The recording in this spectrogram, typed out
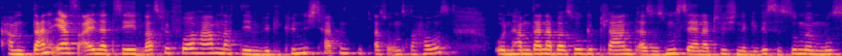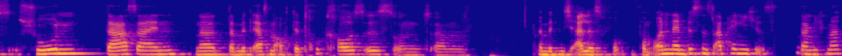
haben dann erst allen erzählt, was wir vorhaben, nachdem wir gekündigt hatten, also unser Haus. Und haben dann aber so geplant, also es muss ja natürlich eine gewisse Summe muss schon da sein, ne, damit erstmal auch der Druck raus ist und ähm, damit nicht alles vom, vom Online-Business abhängig ist, sage mhm. ich mal.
